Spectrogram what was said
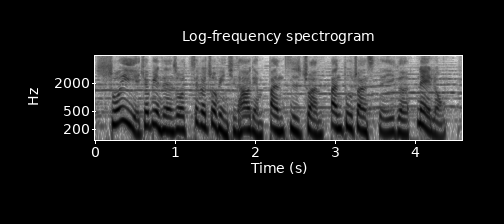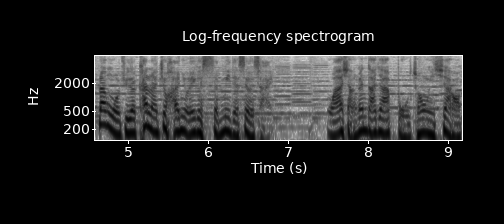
所以也就变成说，这个作品其实它有点半自传、半杜撰式的一个内容，让我觉得看了就很有一个神秘的色彩。我还想跟大家补充一下哦。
